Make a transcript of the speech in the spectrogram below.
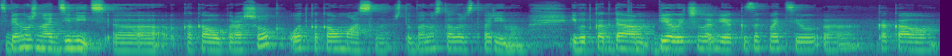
тебе нужно отделить э, какао-порошок от какао-масла, чтобы оно стало растворимым. И вот когда белый человек захватил э, какао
